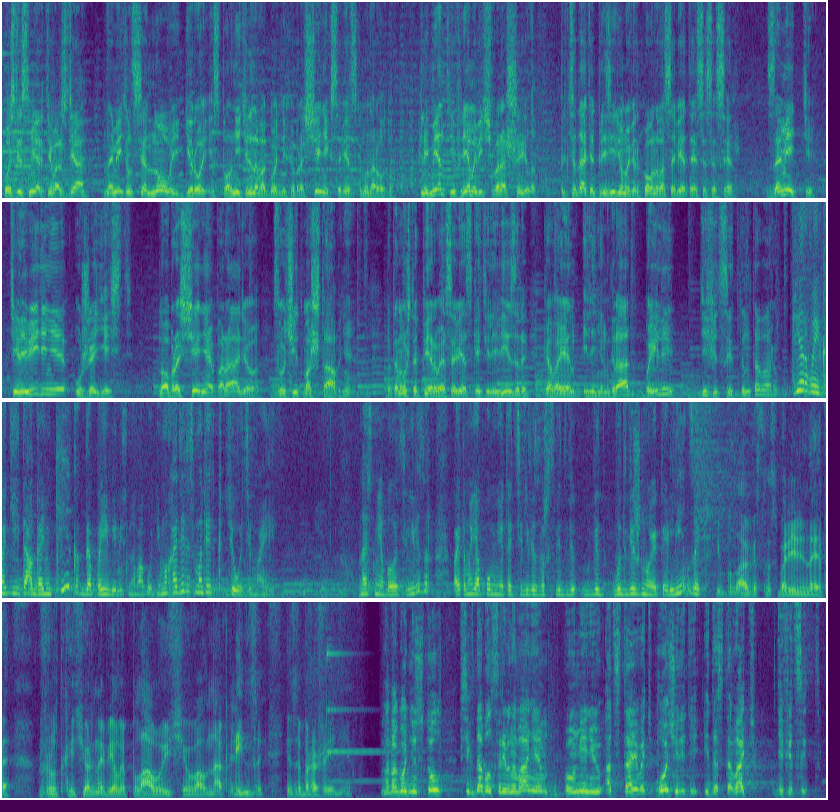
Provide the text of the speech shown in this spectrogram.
После смерти вождя наметился новый герой-исполнитель новогодних обращений к советскому народу. Климент Ефремович Ворошилов, председатель Президиума Верховного Совета СССР. Заметьте, телевидение уже есть, но обращение по радио звучит масштабнее, потому что первые советские телевизоры КВН и Ленинград были дефицитным товаром. Первые какие-то огоньки, когда появились новогодние, мы ходили смотреть к тете моей. У нас не было телевизора, поэтому я помню этот телевизор с выдвижной этой линзой. И благостно смотрели на это жуткое черно-белое, плавающее в волнах линзы изображение. Новогодний стол всегда был соревнованием по умению отстаивать очереди и доставать дефицит.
